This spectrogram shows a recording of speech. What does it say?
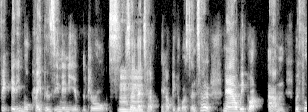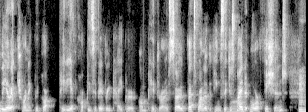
fit any more papers in any of the drawers. So Mhm. that's how how big it was. And so now we've got um, we're fully electronic. We've got PDF copies of every paper on Pedro. So that's one of the things that just Wow. made it more efficient um,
